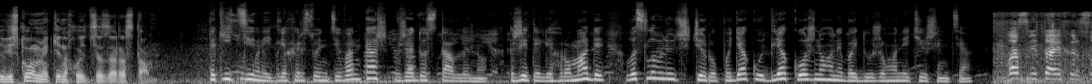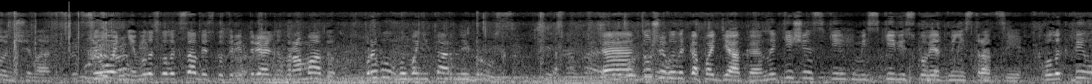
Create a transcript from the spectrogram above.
військовим, які знаходяться зараз там. Такий цінний для херсонців вантаж вже доставлено. Жителі громади висловлюють щиру подяку для кожного небайдужого нетішинця. Вас вітає Херсонщина. Сьогодні в Великоолександрівську територіальну громаду прибув гуманітарний груз. Е, дуже велика подяка Нетішинській міській військовій адміністрації, колективу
